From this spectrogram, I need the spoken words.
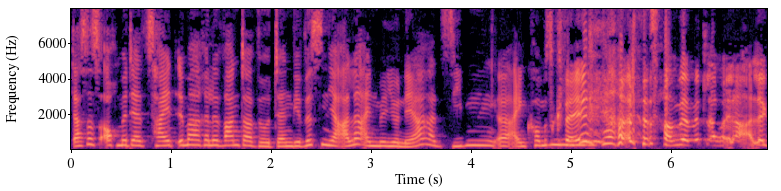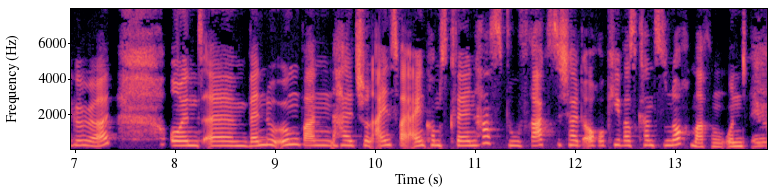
dass es auch mit der Zeit immer relevanter wird. Denn wir wissen ja alle, ein Millionär hat sieben äh, Einkommensquellen. Mhm. Ja, das haben wir mittlerweile alle gehört. Und ähm, wenn du irgendwann halt schon ein, zwei Einkommensquellen hast, du fragst dich halt auch, okay, was kannst du noch machen? Und ja.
